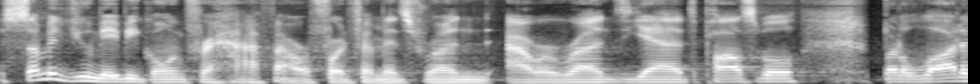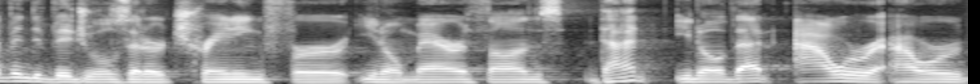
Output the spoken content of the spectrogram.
some of you may be going for half hour, 45 minutes run, hour runs. Yeah, it's possible, but a lot of individuals that are training for you know marathons, that you know that hour, hour,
